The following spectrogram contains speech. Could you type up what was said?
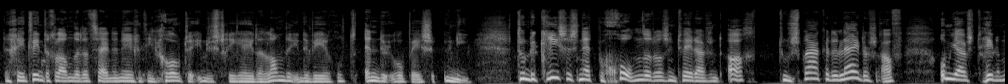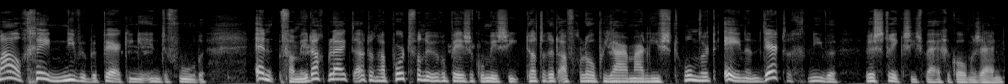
De G20-landen, dat zijn de 19 grote industriële landen in de wereld... en de Europese Unie. Toen de crisis net begon, dat was in 2008 toen spraken de leiders af om juist helemaal geen nieuwe beperkingen in te voeren. En vanmiddag blijkt uit een rapport van de Europese Commissie... dat er het afgelopen jaar maar liefst 131 nieuwe restricties bijgekomen zijn.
